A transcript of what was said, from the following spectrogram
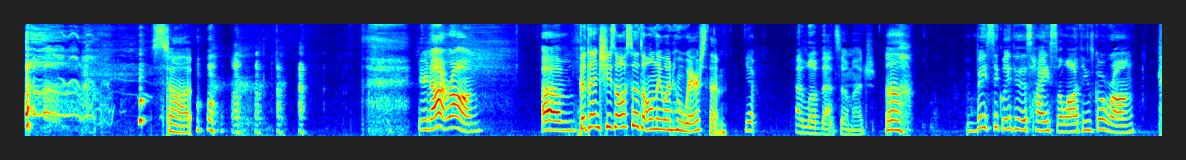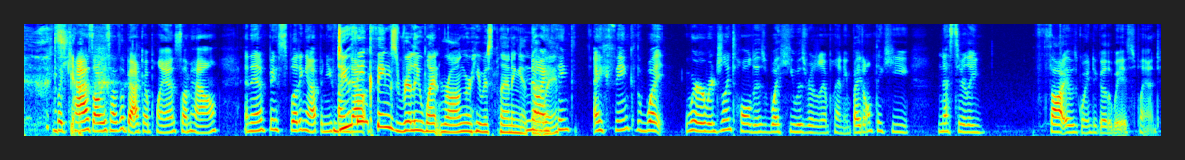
Stop. you're not wrong. Um, But then she's also the only one who wears them. Yep. I love that so much. Ugh. Basically through this heist, a lot of things go wrong, but Kaz always has a backup plan somehow, and they end up being splitting up, and you find Do you out. think things really went wrong, or he was planning it no, that I think I think what we're originally told is what he was originally planning, but I don't think he necessarily thought it was going to go the way it's planned.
